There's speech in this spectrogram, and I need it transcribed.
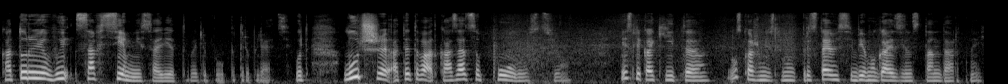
которые вы совсем не советовали бы употреблять. Вот лучше от этого отказаться полностью. Есть ли какие-то, ну, скажем, если мы представим себе магазин стандартный,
